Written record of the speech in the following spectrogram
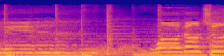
念。我的唇。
